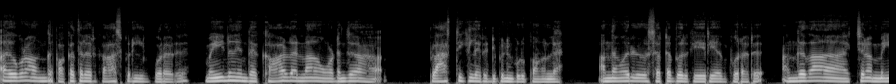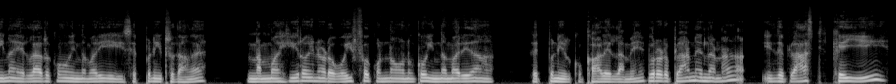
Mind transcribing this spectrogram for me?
அதுக்கப்புறம் அங்கே பக்கத்தில் இருக்க ஹாஸ்பிட்டலுக்கு போகிறாரு மெயினாக இந்த காலெல்லாம் உடஞ்சா பிளாஸ்டிக்கில் ரெடி பண்ணி கொடுப்பாங்கல்ல. அந்த மாதிரி ஒரு செட்டப் இருக்க ஏரியாவுக்கு போகிறாரு அங்கே தான் ஆக்சுவலாக மெயினாக எல்லாருக்கும் இந்த மாதிரி செட் பண்ணிகிட்ருக்காங்க நம்ம ஹீரோயினோட ஒய்ஃபை கொண்டவனுக்கும் இந்த மாதிரி தான் செட் பண்ணியிருக்கோம் கால் எல்லாமே. இவரோட பிளான் என்னென்னா இந்த பிளாஸ்டிக் கை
